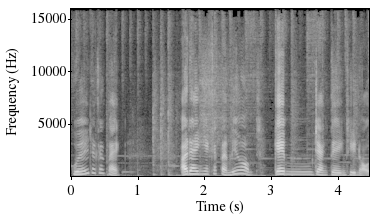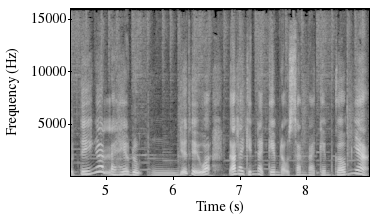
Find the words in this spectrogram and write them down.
quế đó các bạn. Ở đây nha các bạn biết không? Kem tràng tiền thì nổi tiếng á, là theo được um, giới thiệu á, đó là chính là kem đậu xanh và kem cớm nha.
